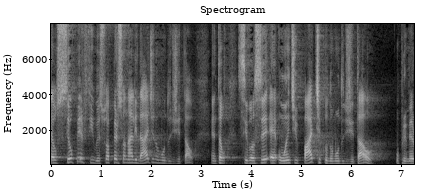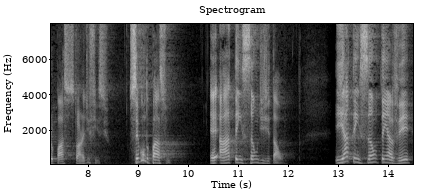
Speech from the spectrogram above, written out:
é o seu perfil, é sua personalidade no mundo digital. Então, se você é um antipático no mundo digital, o primeiro passo se torna difícil. O segundo passo é a atenção digital. E atenção tem a ver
